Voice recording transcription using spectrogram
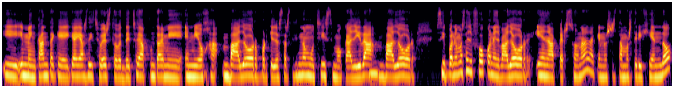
y, me encanta que, hayas dicho esto. De hecho, he apuntado en mi, en mi, hoja valor, porque lo estás diciendo muchísimo, calidad, mm. valor. Si ponemos el foco en el valor y en la persona a la que nos estamos dirigiendo,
